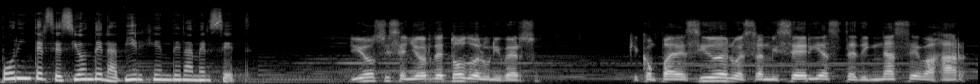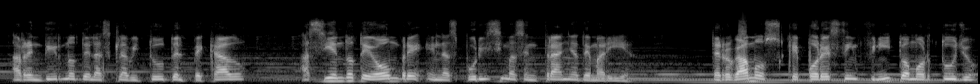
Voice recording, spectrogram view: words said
por intercesión de la Virgen de la Merced. Dios y Señor de todo el universo, que compadecido de nuestras miserias te dignaste bajar a rendirnos de la esclavitud del pecado, haciéndote hombre en las purísimas entrañas de María. Te rogamos que por este infinito amor tuyo,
